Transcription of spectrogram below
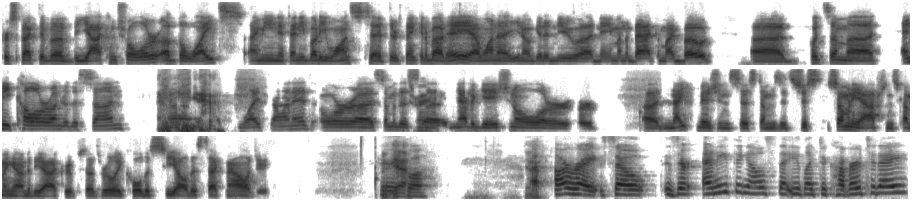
perspective of the yacht controller of the lights. I mean, if anybody wants to, if they're thinking about, hey, I want to, you know, get a new uh, name on the back of my boat, put some uh, any color under the sun. Uh, yeah. lights on it, or uh, some of this right. navigational or, or night vision systems. It's just so many options coming out of the yacht group. So it's really cool to see all this technology. Very yeah. cool. Yeah. Uh, all right. So, is there anything else that you'd like to cover today?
